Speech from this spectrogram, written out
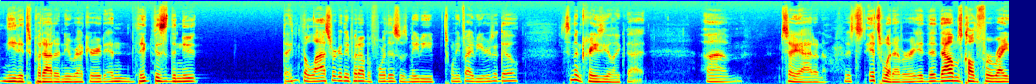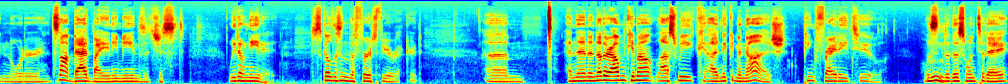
needed to put out a new record. And I think this is the new. I think the last record they put out before this was maybe 25 years ago, something crazy like that. Um. So yeah, I don't know. It's it's whatever. It, the, the album's called For Right and Order. It's not bad by any means. It's just we don't need it. Just go listen to the first Fear record. Um, and then another album came out last week. Uh, Nicki Minaj, Pink Friday 2. Listen to this one today.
